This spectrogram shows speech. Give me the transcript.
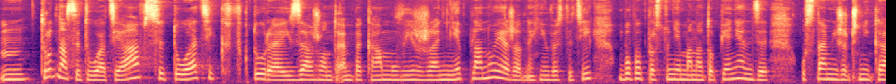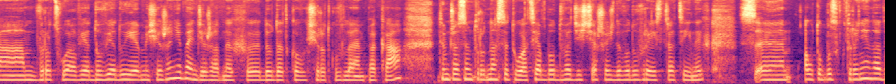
Mm, Trudna sytuacja, w sytuacji, w której zarząd MPK mówi, że nie planuje żadnych inwestycji, bo po prostu nie ma na to pieniędzy. Ustami rzecznika Wrocławia dowiadujemy się, że nie będzie żadnych e, dodatkowych środków dla MPK. Tymczasem trudna sytuacja, bo 26 dowodów rejestracyjnych z e, autobusów, które nie nadają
